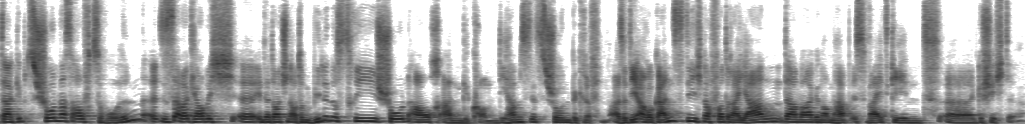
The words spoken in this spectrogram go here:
da gibt's schon was aufzuholen. Es ist aber, glaube ich, äh, in der deutschen Automobilindustrie schon auch angekommen. Die haben es jetzt schon begriffen. Also die Arroganz, die ich noch vor drei Jahren da wahrgenommen habe, ist weitgehend äh, Geschichte.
